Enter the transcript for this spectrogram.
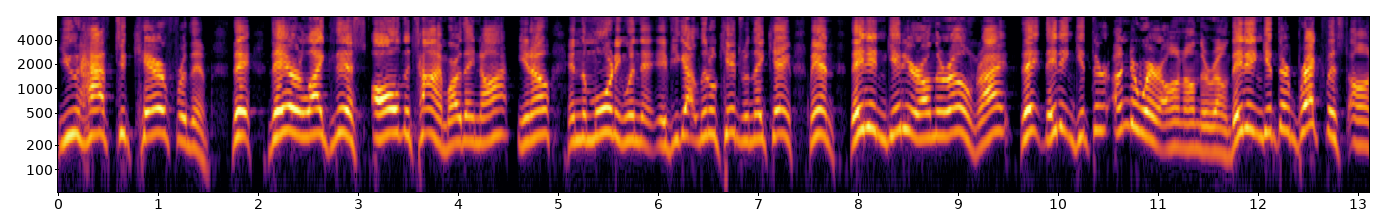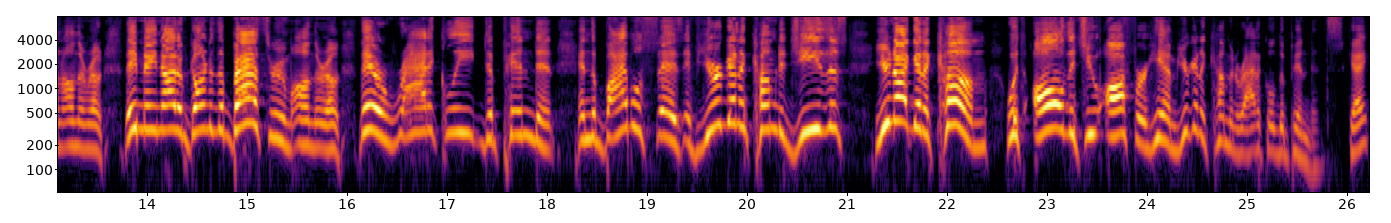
You have to care for them. They, they are like this all the time, are they not? You know, in the morning, when they, if you got little kids, when they came, man, they didn't get here on their own, right? They, they didn't get their underwear on on their own. They didn't get their breakfast on on their own. They may not have gone to the bathroom on their own. They are radically dependent. And the Bible says if you're going to come to Jesus, you're not going to come with all that you offer him. You're going to come in radical dependence, okay?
